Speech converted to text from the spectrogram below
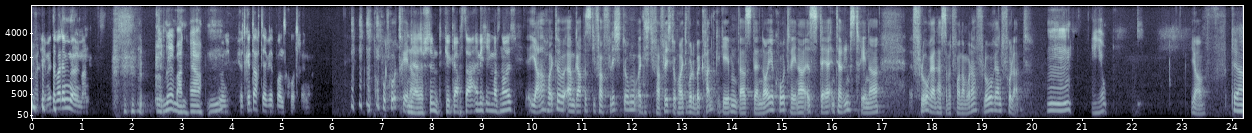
Bei dem ist aber der Müllmann. Den Müllmann, ja. Mhm. Ich hätte gedacht, der wird bei uns Co-Trainer. Apropos Co-Trainer. Ja, das stimmt. Gab es da eigentlich irgendwas Neues? Ja, heute ähm, gab es die Verpflichtung, äh, nicht die Verpflichtung, heute wurde bekannt gegeben, dass der neue Co-Trainer ist der Interimstrainer Florian heißt er mit Vornamen, oder? Florian Fulland. Mhm. Jo. Ja. Tja.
